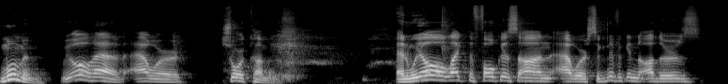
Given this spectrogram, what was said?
mumim. We all have our shortcomings. And we all like to focus on our significant others'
